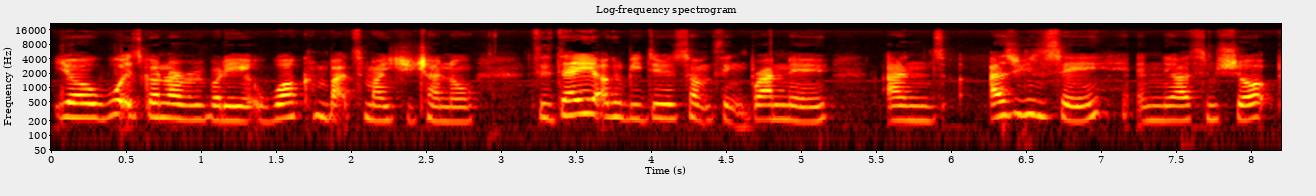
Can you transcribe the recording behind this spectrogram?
Yo, what is going on everybody? Welcome back to my YouTube channel. Today I'm going to be doing something brand new and as you can see in the item shop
